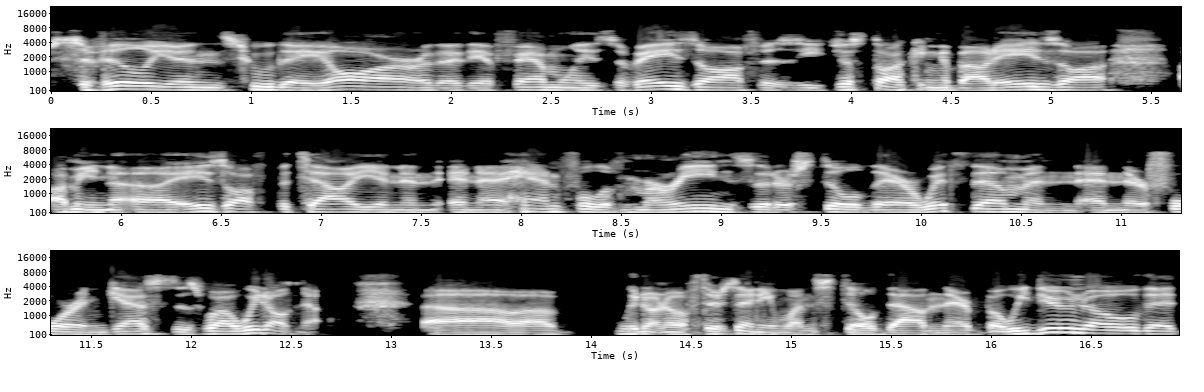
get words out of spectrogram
civilians, who they are, are they the families of Azov? Is he just talking about Azov? I mean, uh, Azov battalion and, and a handful of Marines that are still there with them and, and their foreign guests as well. We don't know. Uh, we don't know if there's anyone still down there, but we do know that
